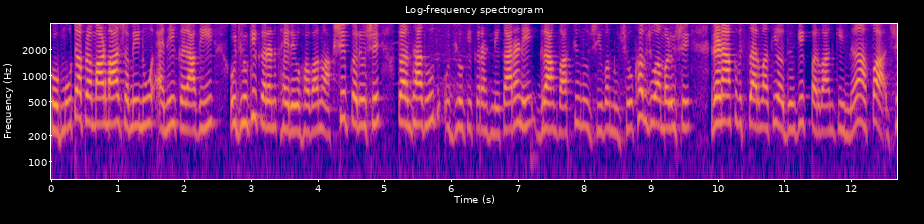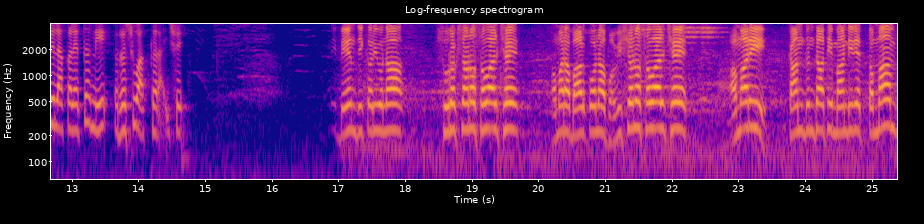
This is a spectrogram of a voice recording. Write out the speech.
ખૂબ મોટા પ્રમાણમાં જમીનું એને કરાવી ઉદ્યોગીકરણ થઈ રહ્યું હોવાનો આક્ષેપ કર્યો છે. તો અંધાધૂંધ ઉદ્યોગીકરણને કારણે ગ્રામવાસીઓનું જીવનનું જોખમ જોવા મળ્યું છે. રણાક વિસ્તારમાંથી ઔદ્યોગિક પરવાનગી ન આપવા જિલ્લા કલેક્ટરને રજૂઆત કરાઈ છે. બેન દીકરીઓના સુરક્ષાનો સવાલ છે, અમારા બાળકોના ભવિષ્યનો સવાલ છે. અમારી કામધંધાથી માંડીને તમામ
